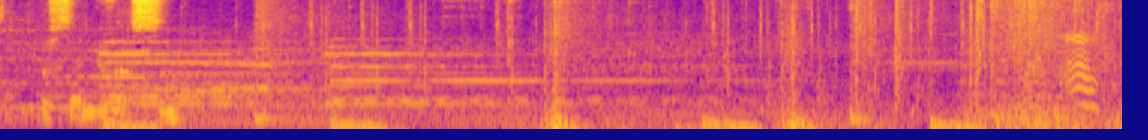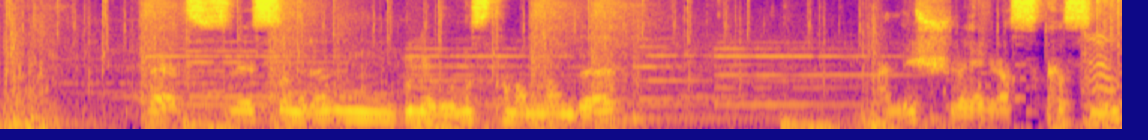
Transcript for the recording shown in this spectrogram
Tamamdır, sen güzelsin. Evet, ve sanırım bu level'ımız tamamlandı. Ben de şuraya biraz kasayım.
